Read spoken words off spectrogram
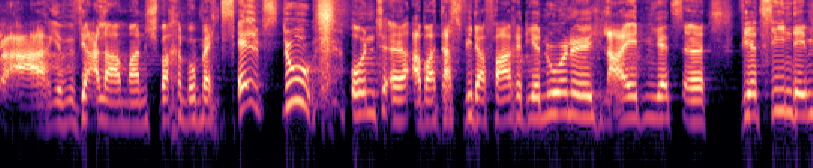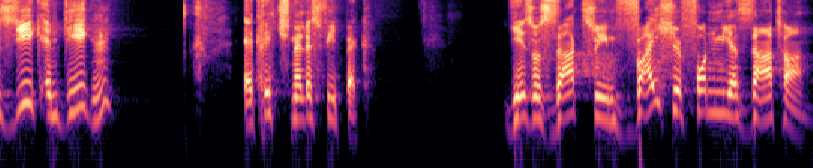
ah, wir alle haben einen schwachen Moment, selbst du. Und, äh, aber das widerfahre dir nur nicht Leiden jetzt, äh, wir ziehen dem Sieg entgegen. Er kriegt schnelles Feedback. Jesus sagt zu ihm, weiche von mir, Satan.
